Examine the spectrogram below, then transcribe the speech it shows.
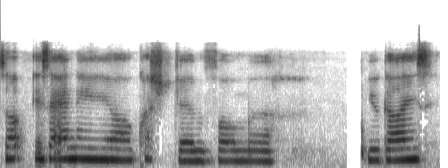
So is there any uh, question from uh, you guys?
